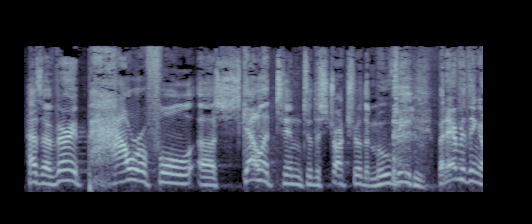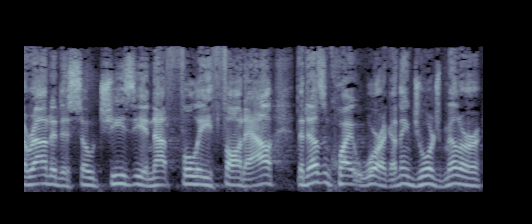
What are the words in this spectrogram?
has a very powerful uh, skeleton to the structure of the movie, but everything around it is so cheesy and not fully thought out that it doesn't quite work. I think George Miller,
